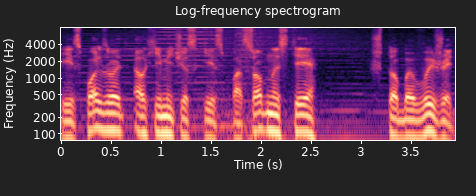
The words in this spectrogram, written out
и использовать алхимические способности, чтобы выжить.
